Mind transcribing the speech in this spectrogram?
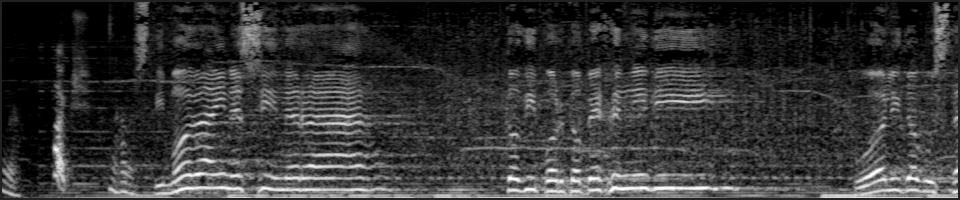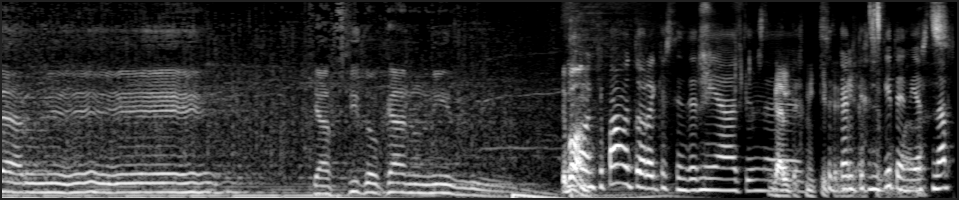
Ωραία. Εντάξει. Μια χαρά. Στη μόδα είναι σήμερα το δίπορτο παιχνίδι που όλοι το γουστάρουνε και αυτοί το κάνουν ήδη. Λοιπόν, Λοιπόν, και πάμε τώρα και στην ταινία. Την, Στην ε, καλλιτεχνική στην ταινία καλλιτεχνική της ταινία, στην art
